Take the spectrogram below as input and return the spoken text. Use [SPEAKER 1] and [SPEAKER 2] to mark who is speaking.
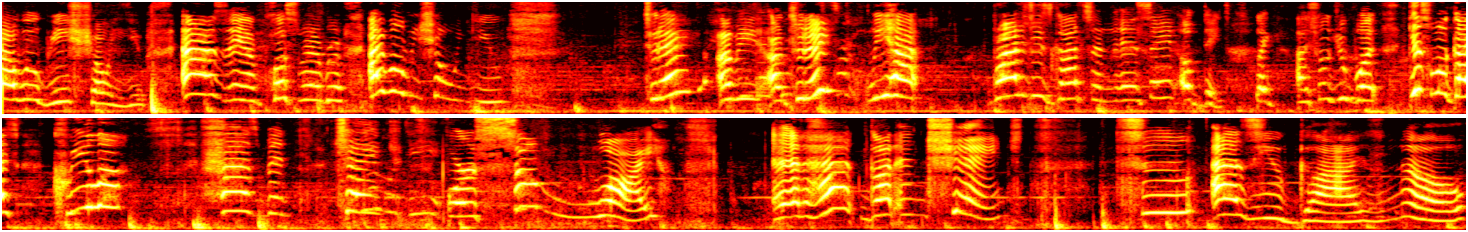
[SPEAKER 1] I will be showing you. As a Plus member, I will be showing you today. I mean, uh, today we have Prodigy's got some insane updates. Like I showed you, but guess what, guys? Krila has been changed for some why. It had gotten changed to, as you guys know,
